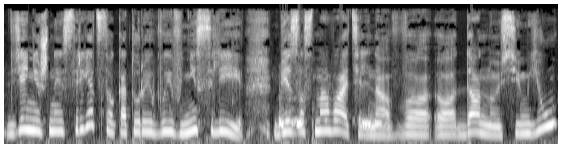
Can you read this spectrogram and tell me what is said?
денежные средства, которые вы внесли безосновательно в данную семью,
